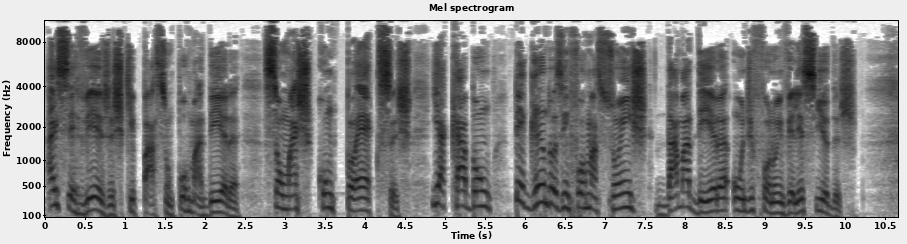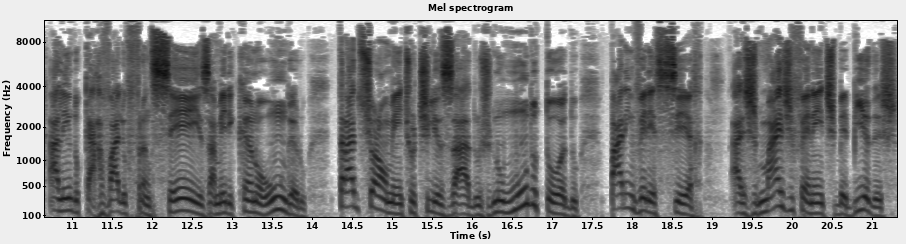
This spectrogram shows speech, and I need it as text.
As cervejas que passam por madeira são mais complexas e acabam pegando as informações da madeira onde foram envelhecidas. Além do carvalho francês, americano ou húngaro, tradicionalmente utilizados no mundo todo para envelhecer as mais diferentes bebidas,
